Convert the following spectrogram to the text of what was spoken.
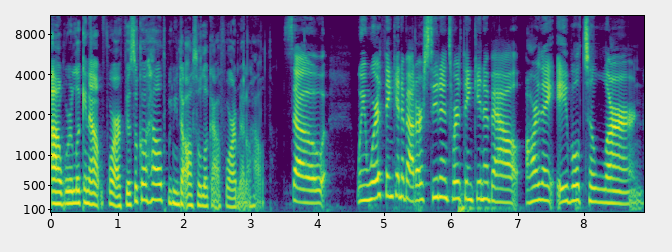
uh, we're looking out for our physical health, we need to also look out for our mental health. So when we're thinking about our students, we're thinking about are they able to learn?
